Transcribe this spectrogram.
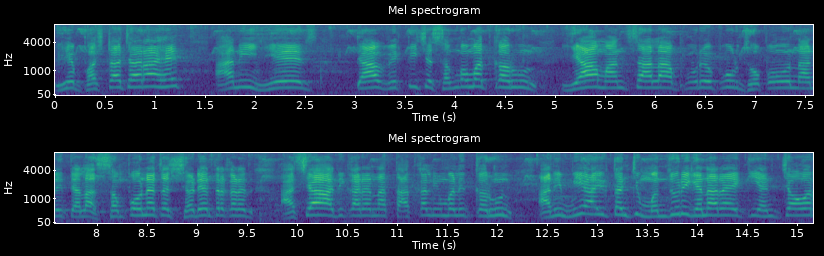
हे भ्रष्टाचार आहेत आणि हे त्या व्यक्तीचे संगोमत करून या माणसाला पुरेपूर झोपवून आणि त्याला संपवण्याचं षडयंत्र करत अशा अधिकाऱ्यांना तात्काळ निंबलित करून आणि मी आयुक्तांची मंजुरी घेणार आहे की यांच्यावर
